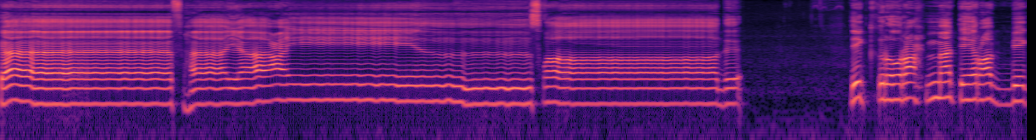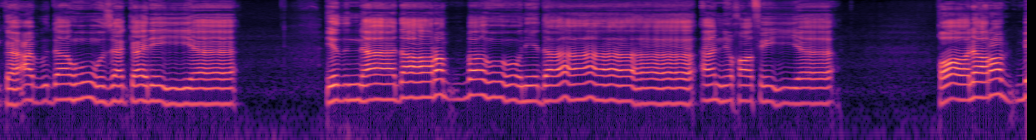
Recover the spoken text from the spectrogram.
كافها يا عين صاد. ذكر رحمة ربك عبده زكريا. إذ نادى ربه نداء خفيا. قال رب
